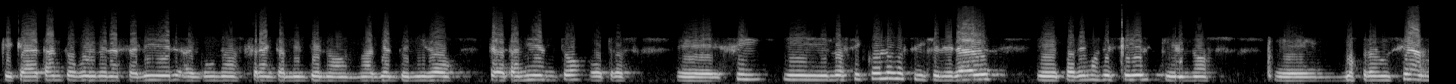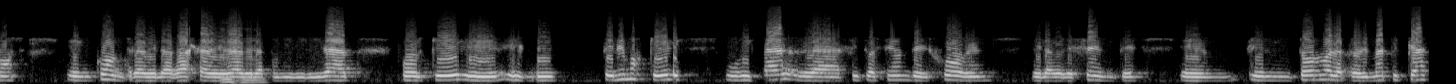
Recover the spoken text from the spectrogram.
que cada tanto vuelven a salir, algunos francamente no, no habían tenido tratamiento, otros eh, sí, y los psicólogos en general eh, podemos decir que nos, eh, nos pronunciamos en contra de la baja de edad de la punibilidad, porque tenemos que ubicar la situación del joven, del adolescente, en torno a la problemática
